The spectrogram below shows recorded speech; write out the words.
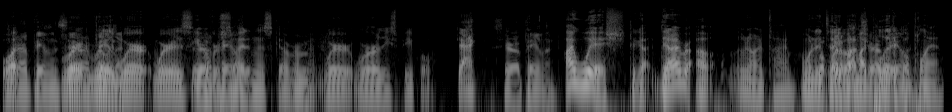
What? Sarah Palin, Where- Sarah really, Palin. where where is the Sarah oversight Palin. in this government? Where where are these people? Jack Sarah Palin. I wish to God. Did I? ever- Oh, we don't have time. I wanted to But tell you about, about my Sarah political Palin? plan.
